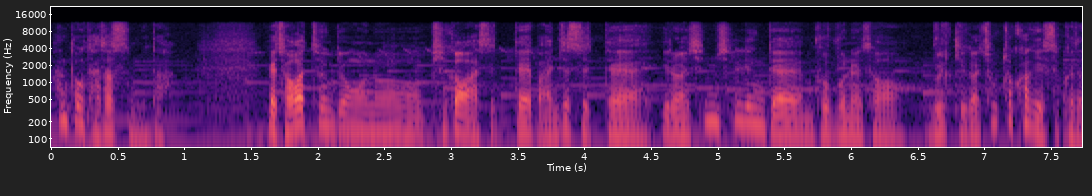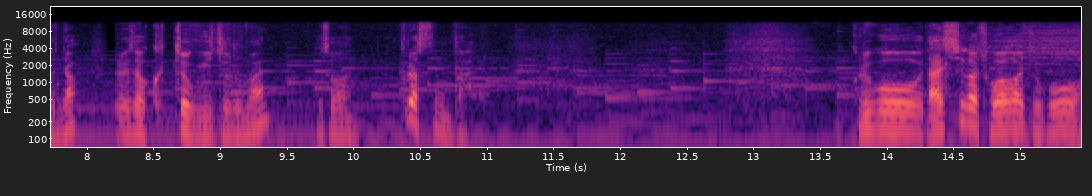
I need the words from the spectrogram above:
한 통 다 썼습니다 그러니까 저 같은 경우는 비가 왔을 때 만졌을 때 이런 심실링된 부분에서 물기가 촉촉하게 있었거든요. 그래서 그쪽 위주로만 우선 뿌렸습니다. 그리고 날씨가 좋아 가지고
